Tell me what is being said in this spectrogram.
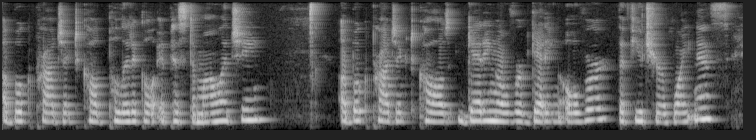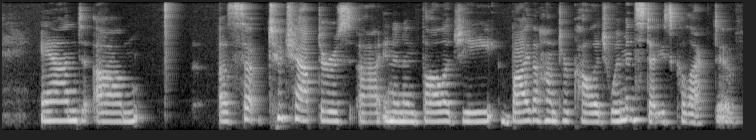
a book project called Political Epistemology, a book project called Getting Over, Getting Over the Future of Whiteness, and um, uh, two chapters uh, in an anthology by the Hunter College Women's Studies Collective,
